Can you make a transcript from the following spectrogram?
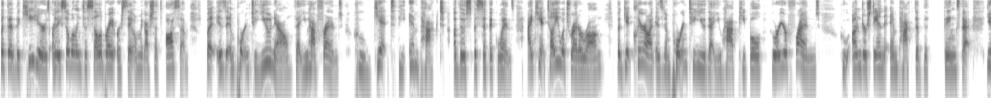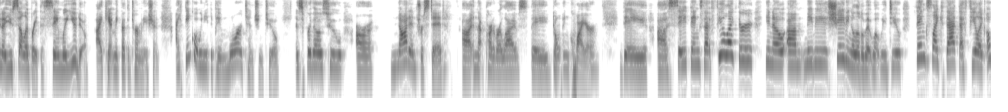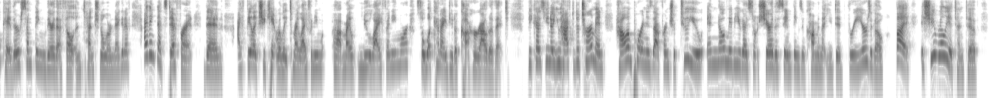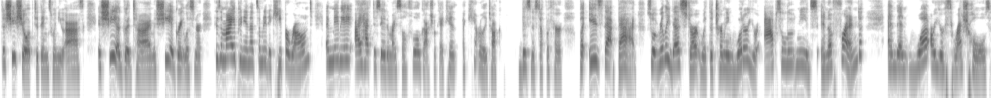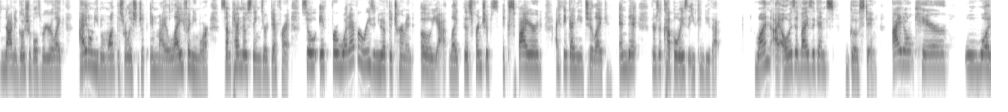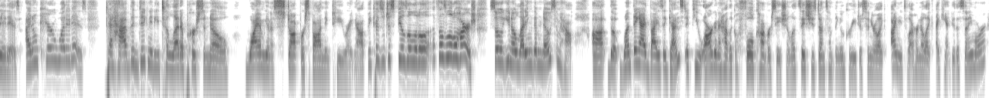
But the, the key here is are they still willing to celebrate or say, oh my gosh, that's awesome? But is it important to you now that you have friends who get the impact of those specific wins? I can't tell you what's right or wrong, but get clear on is it important to you that you have people who are your friends who understand the impact of the things that you know you celebrate the same way you do. I can't make that determination. I think what we need to pay more attention to is for those who are not interested uh, in that part of our lives. They don't inquire. They uh, say things that feel like they're, you know, um, maybe shading a little bit what we do. Things like that that feel like, okay, there's something there that felt intentional or negative. I think that's different than I feel like she can't relate to my life anymore, uh, my new life anymore. So what can I do to cut her out of it? Because, you know, you have to determine how important is that friendship to you. And no, maybe you guys don't share the same things in common that you did three years ago but is she really attentive? Does she show up to things when you ask? Is she a good time? Is she a great listener? Because in my opinion, that's somebody to keep around. And maybe I have to say to myself, well, gosh, okay, I can't I can't really talk business stuff with her, but is that bad? So it really does start with determining what are your absolute needs in a friend. And then what are your thresholds, non negotiables, where you're like, I don't even want this relationship in my life anymore. Sometimes those things are different. So if for whatever reason you have determined, oh yeah, like this friendship's expired, I think I need to like end it. There's a couple ways that you can do that. One, I always advise against ghosting. I don't care what it is. I don't care what it is. To have the dignity to let a person know why I'm going to stop responding to you right now because it just feels a little it feels a little harsh. So, you know, letting them know somehow. Uh the one thing I advise against if you are going to have like a full conversation, let's say she's done something egregious and you're like I need to let her know like I can't do this anymore.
